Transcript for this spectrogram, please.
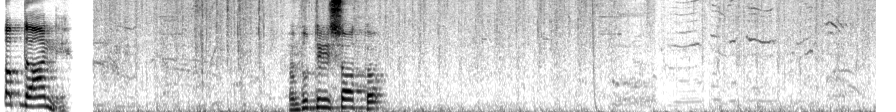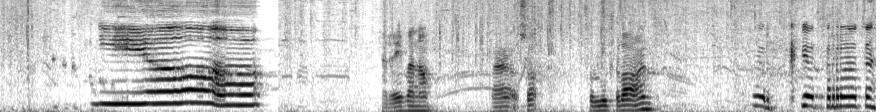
Top danni. Sono tutti lì sotto? Io. Arrivano. Eh, lo so. Sono Luca davanti. Porca trata.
